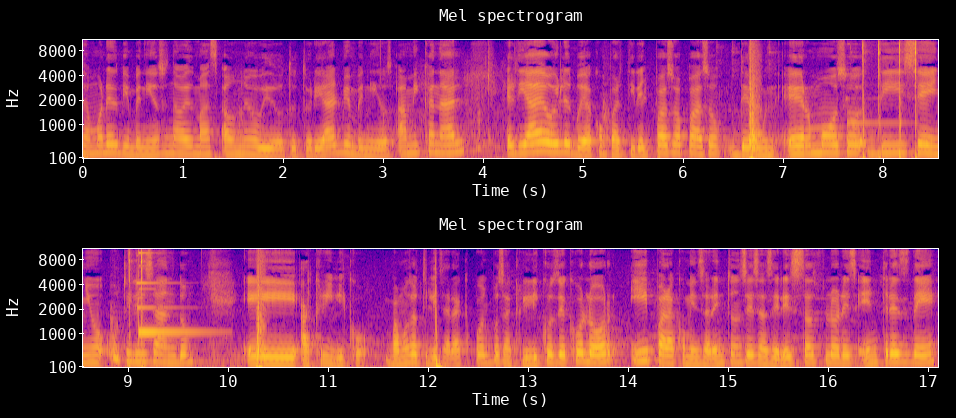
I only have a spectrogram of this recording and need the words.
amores, bienvenidos una vez más a un nuevo video tutorial, bienvenidos a mi canal. El día de hoy les voy a compartir el paso a paso de un hermoso diseño utilizando eh, acrílico. Vamos a utilizar polvos acrílicos de color y para comenzar entonces a hacer estas flores en 3D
